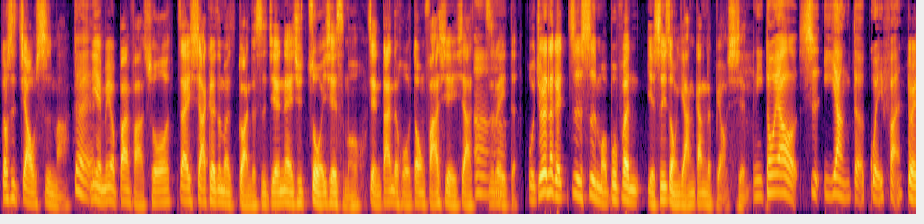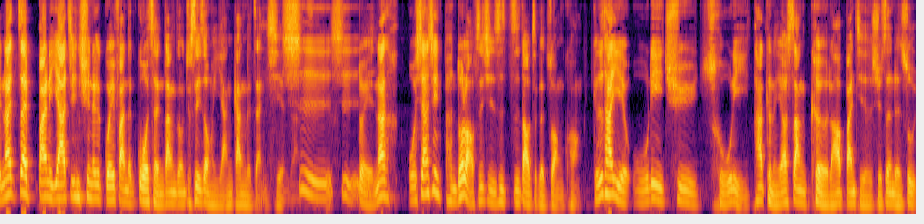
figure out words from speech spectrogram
都是教室嘛，对你也没有办法说在下课这么短的时间内去做一些什么简单的活动发泄一下嗯之类的。我觉得那个制式某部分也是一种阳刚的表现。你都要是一样的规范，对，那在把你压进去那个规范的过程当中，就是一种很阳刚的展现啦。是是，对，那我相信很多老师其实是知道这个状况，可是他也无力去处理。他可能要上课，然后班级的学生人数，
